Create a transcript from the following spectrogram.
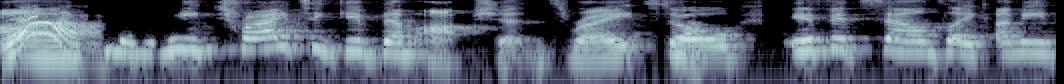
Um, yeah. Um, we try to give them options, right? So yeah. if it sounds like, I mean,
